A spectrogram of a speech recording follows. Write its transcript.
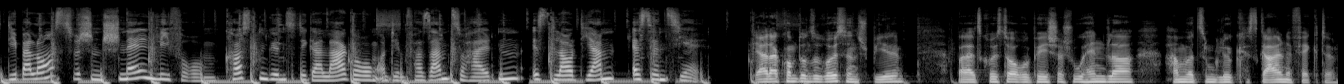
Die Balance zwischen schnellen Lieferungen, kostengünstiger Lagerung und dem Versand zu halten, ist laut Jan essentiell. Ja, da kommt unsere Größe ins Spiel, weil als größter europäischer Schuhhändler haben wir zum Glück Skaleneffekte.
